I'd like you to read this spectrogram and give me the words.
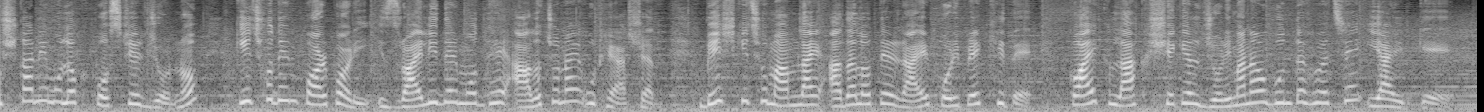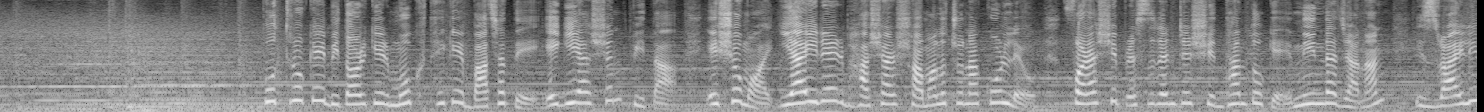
উস্কানিমূলক পোস্টের জন্য কিছুদিন পরপরই ইসরায়েলিদের মধ্যে আলোচনায় উঠে আসেন। বেশ কিছু মামলায় আদালতের রায়ের পরিপ্রেক্ষিতে কয়েক লাখ শেকেল জরিমানাও গুনতে হয়েছে ইয়াইরকে। পুত্রকে বিতর্কের মুখ থেকে বাঁচাতে এগিয়ে আসেন পিতা। এ সময় ইয়াইরের ভাষার সমালোচনা করলেও ফরাসি প্রেসিডেন্টের সিদ্ধান্তকে নিন্দা জানান ইসরায়েলি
